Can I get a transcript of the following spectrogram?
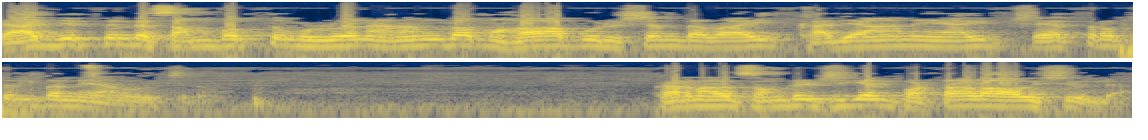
രാജ്യത്തിന്റെ സമ്പത്ത് മുഴുവൻ അനന്ത മഹാപുരുഷന്റേതായി ഖജാനയായി ക്ഷേത്രത്തിൽ തന്നെയാണ് വെച്ചത്. കാരണം അത് സംരക്ഷിക്കാൻ പട്ടാളം ആവശ്യമില്ല.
